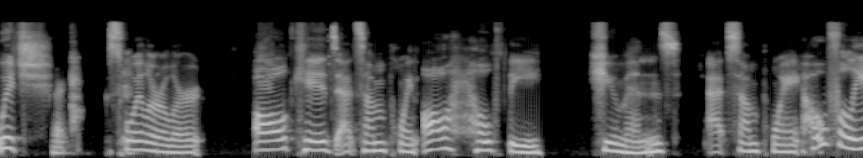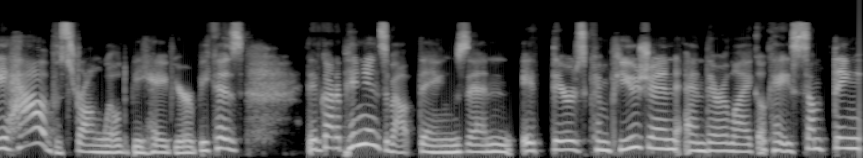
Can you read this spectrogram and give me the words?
which spoiler alert, all kids at some point, all healthy humans at some point hopefully have strong-willed behavior because they've got opinions about things. And if there's confusion and they're like, okay, something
